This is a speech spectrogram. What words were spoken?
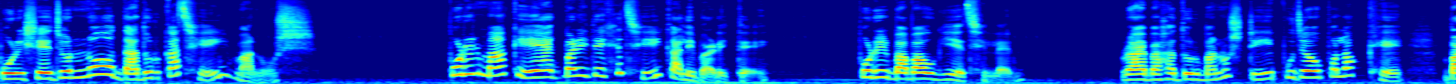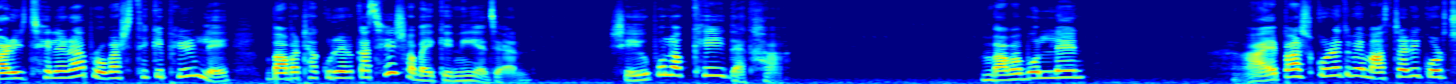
পরি সেজন্য দাদুর কাছেই মানুষ। পরীর মাকে একবারই দেখেছি কালীবাড়িতে। পরীর বাবাও গিয়েছিলেন। রায়বাহাদুর মানুষটি পূজা উপলক্ষে বাড়ির ছেলেরা প্রবাস থেকে ফিরলে বাবা ঠাকুরের কাছে সবাইকে নিয়ে যান। সেই উপলক্ষেই দেখা। বাবা বললেন, আয় পাশ করে তুমি মাস্টারি করছ,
